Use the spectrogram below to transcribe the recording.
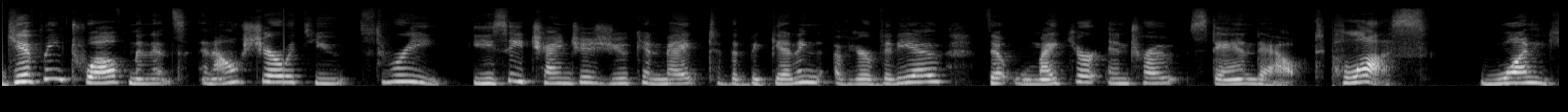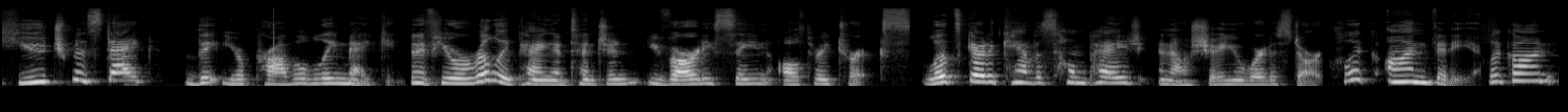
Give me 12 minutes and I'll share with you three easy changes you can make to the beginning of your video that will make your intro stand out. Plus, one huge mistake that you're probably making. And if you were really paying attention, you've already seen all three tricks. Let's go to Canva's homepage and I'll show you where to start. Click on video. Click on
